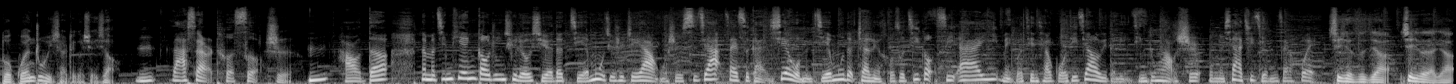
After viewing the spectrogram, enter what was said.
多关注一下这个学校。嗯，拉塞尔特色是嗯好的。那么今天高中去留学的节目就是这样。我是思佳，再次感谢我们节目的战略合作机构 CIIE 美国剑桥国际教育的李京东老师。我们下期节目再会。谢谢思佳，谢谢大家。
